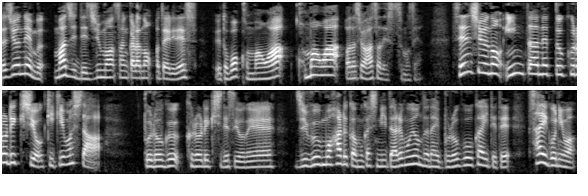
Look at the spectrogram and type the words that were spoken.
ラジオネーム、マジデジュマさんからのお便りです。ゆとぼ、こんばんは。こんばんは。私は朝です。すいません。先週のインターネット黒歴史を聞きました。ブログ黒歴史ですよね。自分もはるか昔に誰も読んでないブログを書いてて、最後には、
